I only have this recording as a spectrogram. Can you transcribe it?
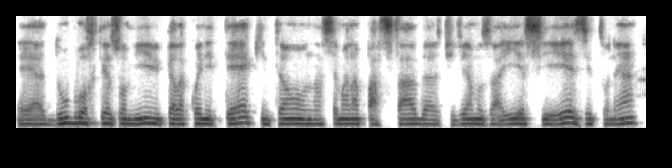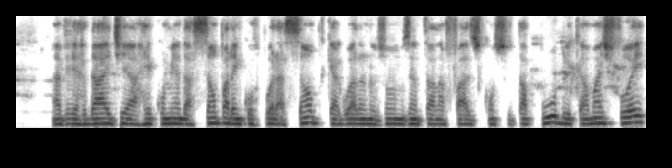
é, do bortezomib pela Conitec. Então, na semana passada tivemos aí esse êxito, né? Na verdade, a recomendação para incorporação, porque agora nós vamos entrar na fase de consulta pública, mas foi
